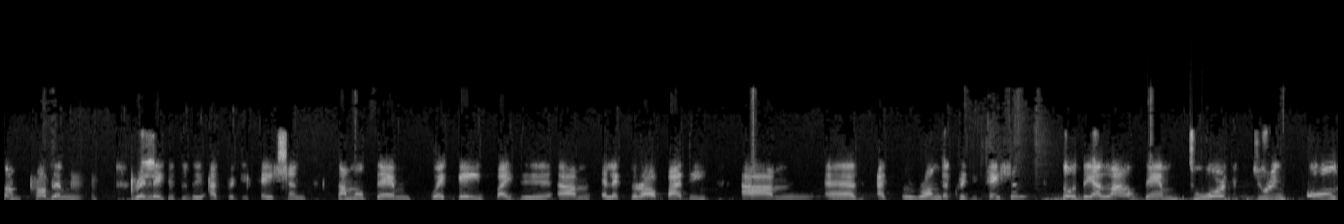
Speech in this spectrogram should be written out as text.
some problems related to the accreditation. Some of them were gave by the um, electoral body um, uh, wrong accreditation. So they allowed them to work during all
